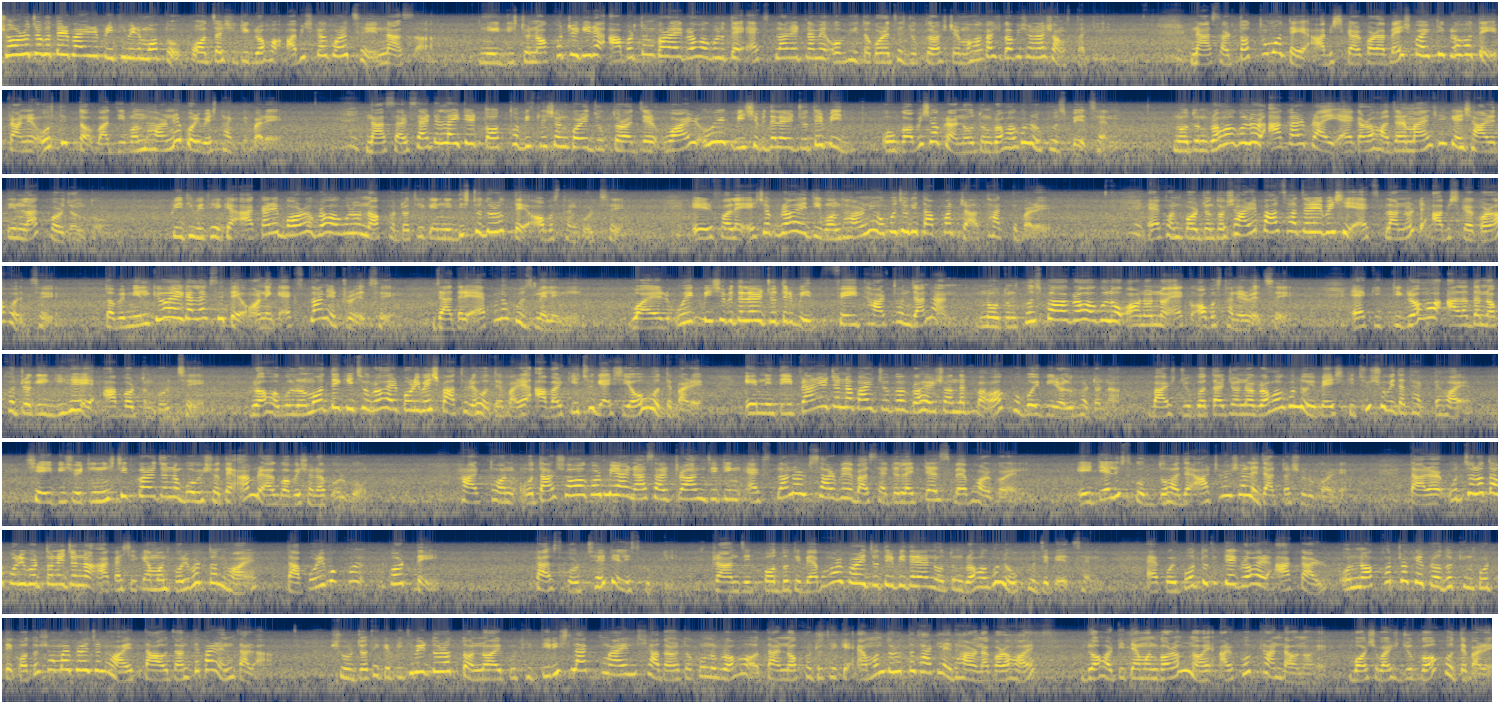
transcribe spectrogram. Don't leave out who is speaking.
Speaker 1: সৌরজগতের বাইরে পৃথিবীর মতো পঁচাশিটি গ্রহ আবিষ্কার করেছে নাসা। নির্দিষ্ট নক্ষত্রে ঘিরে আবর্তন করা এই গ্রহগুলোতে এক্সপ্ল্যানেট নামে অভিহিত করেছে যুক্তরাষ্ট্রের মহাকাশ গবেষণা সংস্থাটি। নাসার তথ্য মতে, আবিষ্কার করা বেশ কয়েকটি গ্রহতে প্রাণের অস্তিত্ব বা জীবন ধারণের পরিবেশ থাকতে পারে। নাসার স্যাটেলাইটের তথ্য বিশ্লেষণ করে যুক্তরাজ্যের ওয়ারউইক বিশ্ববিদ্যালয়ের জ্যোতির্বিদ ও গবেষকরা নতুন গ্রহগুলোর খোঁজ পেয়েছেন। নতুন গ্রহগুলোর আকার প্রায় এগারো হাজার মাইল থেকে সাড়ে তিন লাখ পর্যন্ত। পৃথিবী থেকে আকারে বড় গ্রহগুলো নক্ষত্র থেকে নির্দিষ্ট দূরত্বে অবস্থান করছে। এর ফলে এসব গ্রহে জীবন ধারণের উপযোগী তাপমাত্রা থাকতে পারে। এখন পর্যন্ত সাড়ে পাঁচ হাজারের বেশি এক্সপ্লানেট আবিষ্কার করা হয়েছে। তবে মিল্কি ওয়ে গ্যালাক্সিতে অনেক এক্সপ্লানেট রয়েছে, যাদের এখনও খোঁজ মেলেনি। ওয়ার উইক বিশ্ববিদ্যালয়ের জ্যোতির্বিদ ফেইথ হার্থন জানান, নতুন খোঁজ পাওয়া গ্রহগুলো অনন্য এক অবস্থানে রয়েছে। এক একটি গ্রহ আলাদা নক্ষত্রকে ঘিরে আবর্তন করছে। গ্রহগুলোর মধ্যে কিছু গ্রহের পরিবেশ পাথরে হতে পারে, আবার কিছু গ্যাসীয়ও হতে পারে। এমনিতেই প্রাণীর জন্য বাসযোগ্য গ্রহের সন্ধান পাওয়া খুবই বিরল ঘটনা। বাসযোগ্যতার জন্য গ্রহগুলোই বেশ কিছু সুবিধা থাকতে হয়। সেই বিষয়টি নিশ্চিত করার জন্য ভবিষ্যতে আমরা গবেষণা করব। হার্থন ও তার সহকর্মীরা নাসার ট্রানজিটিং এক্সপ্লানোড সার্ভে বা স্যাটেলাইট টেস্ট ব্যবহার করেন। এই টেলিস্কোপ দু হাজার আঠারো সালে যাত্রা শুরু করে। তারার উজ্জ্বলতা পরিবর্তনের জন্য আকাশে কেমন পরিবর্তন হয় তা পরিবক্ষণ করতেই কাজ করছে টেলিস্কোপটি। ট্রানজিট পদ্ধতি ব্যবহার করে জ্যোতির্বিদেরা নতুন গ্রহগুলো খুঁজে পেয়েছেন। একই পদ্ধতিতে গ্রহের আকার ও নক্ষত্রকে প্রদক্ষিণ করতে কত সময় প্রয়োজন হয় তাও জানতে পারেন তারা। সূর্য থেকে পৃথিবীর দূরত্ব নয় কোটি তিরিশ লাখ মাইল। সাধারণত কোনো গ্রহ তার নক্ষত্র থেকে এমন দূরত্ব থাকলে ধারণা করা হয়, গ্রহটি তেমন গরম নয় আর খুব ঠান্ডাও নয়। বসবাসযোগ্য হতে পারে।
